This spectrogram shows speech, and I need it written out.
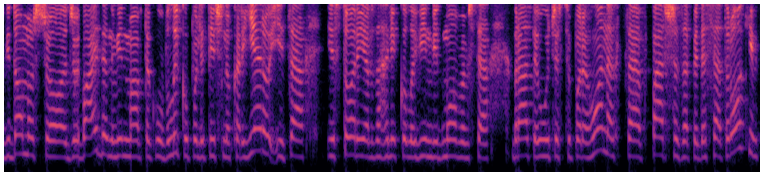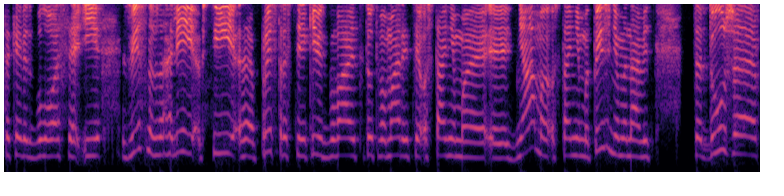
відомо, що Джо Байден він мав таку велику політичну кар'єру, і ця історія, взагалі, коли він відмовився брати участь у перегонах, це вперше за 50 років таке відбулося. І звісно, взагалі, всі е, пристрасті, які відбуваються тут в Америці останніми е, днями, останніми тижнями, навіть це дуже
